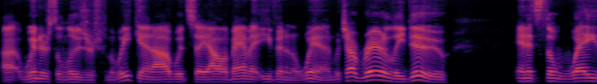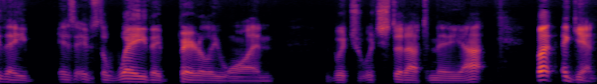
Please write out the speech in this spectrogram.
uh, winners and losers from the weekend, I would say Alabama, even in a win, which I rarely do. And it's the way they is it was the way they barely won, which which stood out to me. I, but again,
